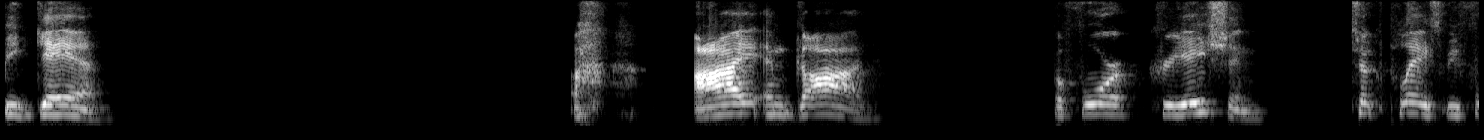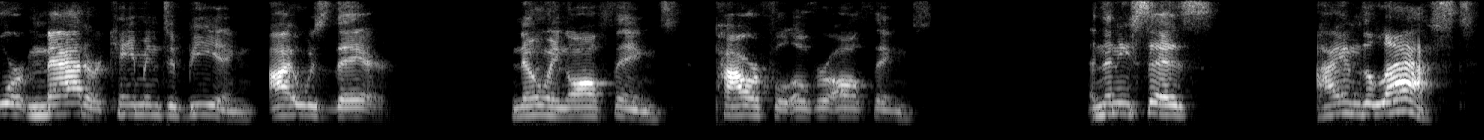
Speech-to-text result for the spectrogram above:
began. I am God. Before creation took place, before matter came into being, I was there, knowing all things, powerful over all things. And then he says, I am the last.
